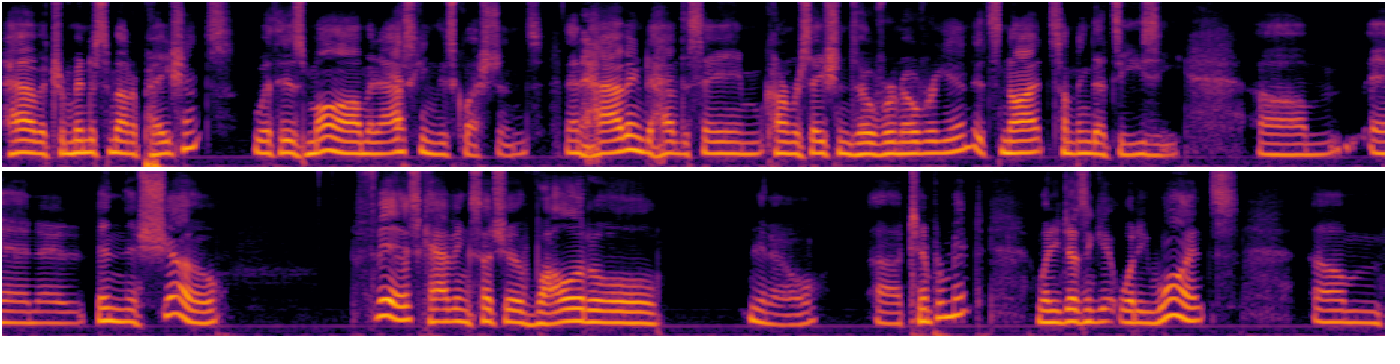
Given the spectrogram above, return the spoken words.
have a tremendous amount of patience with his mom and asking these questions and having to have the same conversations over and over again, it's not something that's easy. Um, and uh, in this show, Fisk having such a volatile, you know, uh, temperament when he doesn't get what he wants, um,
